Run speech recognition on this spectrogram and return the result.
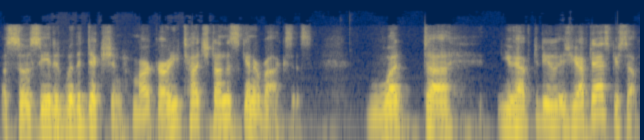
associated with addiction. Mark already touched on the Skinner boxes. What uh, you have to do is you have to ask yourself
